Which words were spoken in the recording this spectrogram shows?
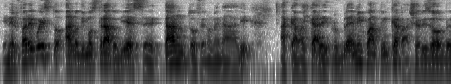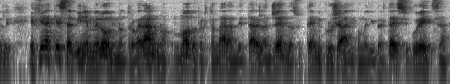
E nel fare questo hanno dimostrato di essere tanto fenomenali a cavalcare i problemi quanto incapaci a risolverli e fino a che Salvini e Meloni non troveranno modo per tornare a dettare l'agenda su temi cruciali come libertà e sicurezza,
